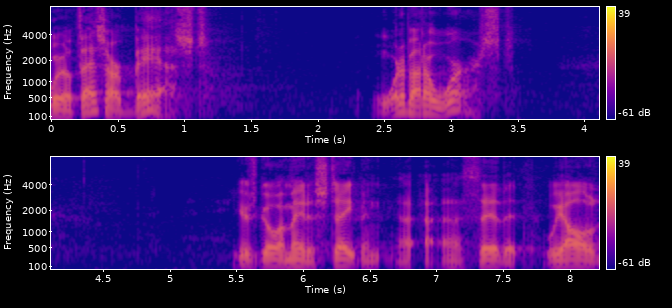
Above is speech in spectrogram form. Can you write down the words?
Well, if that's our best, what about our worst? Years ago, I made a statement. I, I said that we all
